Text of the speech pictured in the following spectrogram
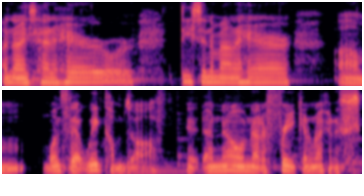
a nice head of hair or decent amount of hair um, once that wig comes off. I know I'm not a freak and I'm not going to,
